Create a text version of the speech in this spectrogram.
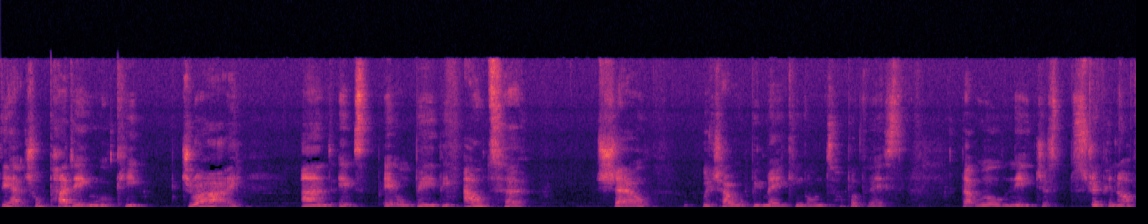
the actual padding will keep dry and it's it will be the outer shell which I will be making on top of this that will need just stripping off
